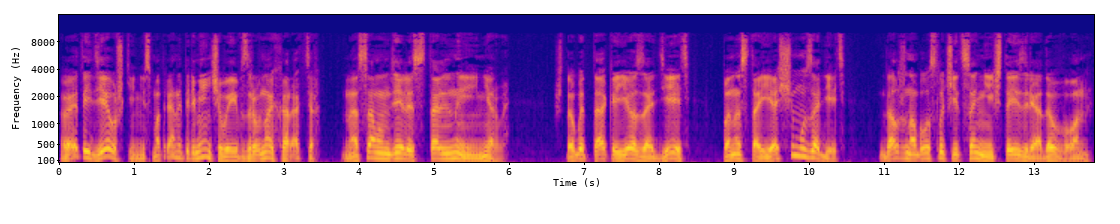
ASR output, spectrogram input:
у этой девушки, несмотря на переменчивый и взрывной характер, на самом деле стальные нервы. Чтобы так ее задеть, по-настоящему задеть, должно было случиться нечто из ряда вон.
